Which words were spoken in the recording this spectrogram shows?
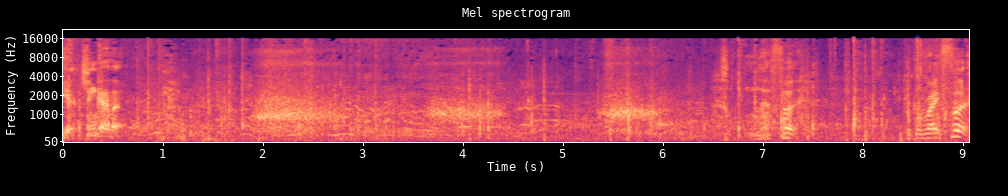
Chingada. Left foot. Get the right foot.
